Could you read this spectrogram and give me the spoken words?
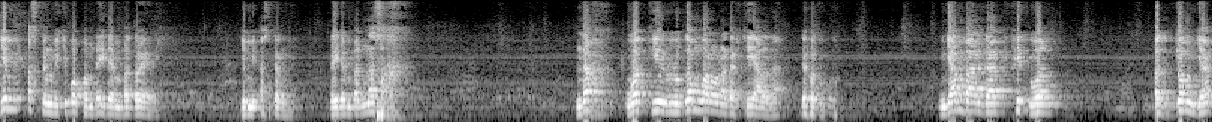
jëmmi askan wi ci boppam day dem ba doye bi jëmmi askan wi day dem ba nasax ndax wakkiir lu gëm waroon a def ci yàlla defatu ko njàmbaar gaag fit wa ak jom ja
